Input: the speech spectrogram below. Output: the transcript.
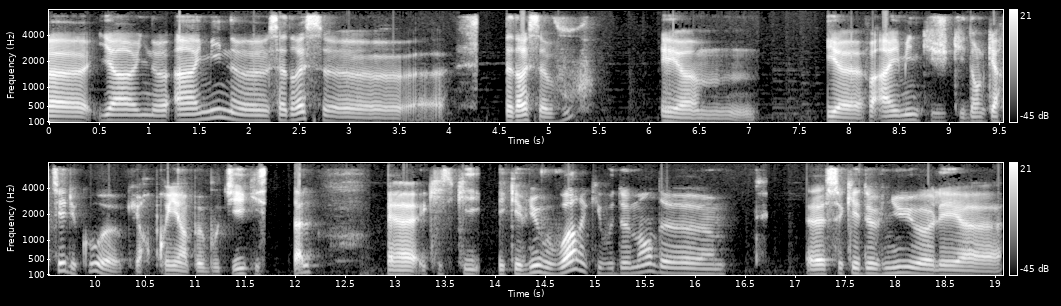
Euh, Il y a une, un Aimin euh, s'adresse, s'adresse à vous et, et, euh, enfin qui, qui est dans le quartier du coup, euh, qui a repris un peu boutique, qui s'installe, euh, qui, qui, qui est venu vous voir et qui vous demande. ce qui est devenu les,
